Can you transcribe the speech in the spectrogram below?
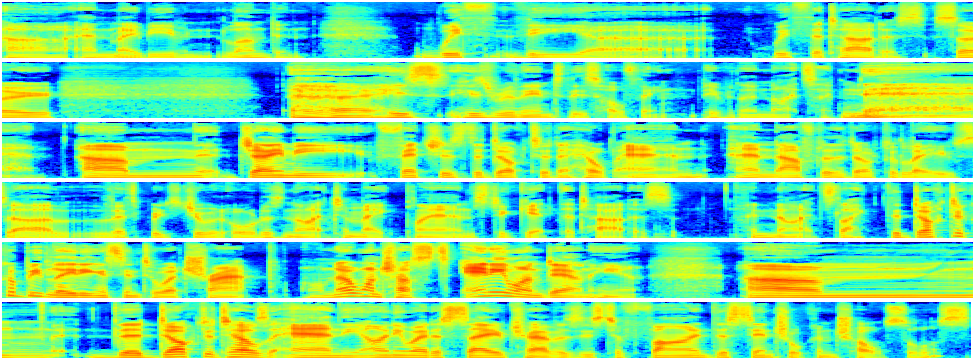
uh, and maybe even London with the uh, with the TARDIS. So uh, he's he's really into this whole thing, even though Knight's like, nah. Um, Jamie fetches the doctor to help Anne, and after the doctor leaves, uh, Lethbridge Stewart orders Knight to make plans to get the TARDIS. And Knight's like, the doctor could be leading us into a trap. Oh, no one trusts anyone down here. Um, the doctor tells Anne the only way to save Travers is to find the central control source.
